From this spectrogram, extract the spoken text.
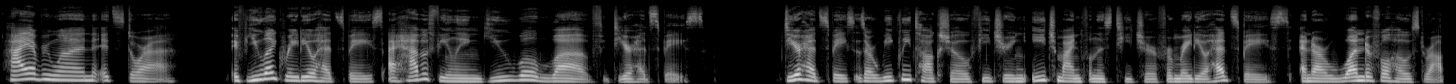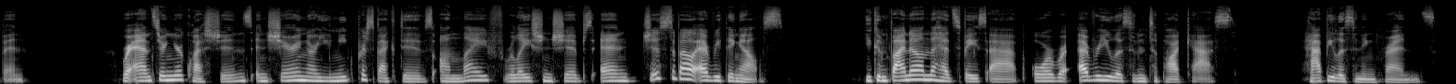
Hi, everyone. It's Dora. If you like Radio Headspace, I have a feeling you will love Dear Headspace. Dear Headspace is our weekly talk show featuring each mindfulness teacher from Radio Headspace and our wonderful host, Robin. We're answering your questions and sharing our unique perspectives on life, relationships, and just about everything else. You can find it on the Headspace app or wherever you listen to podcasts. Happy listening, friends.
